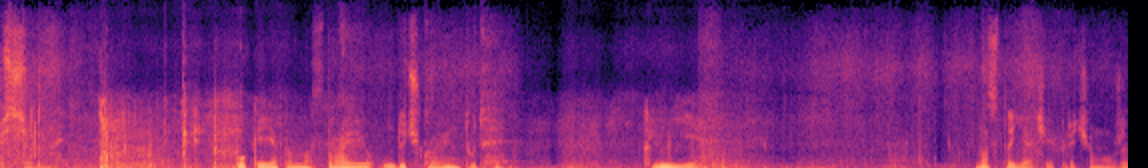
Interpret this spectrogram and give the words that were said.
Ось сюди. Поки я там настраюю удочку, він тут клює. Настоячий, причому вже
